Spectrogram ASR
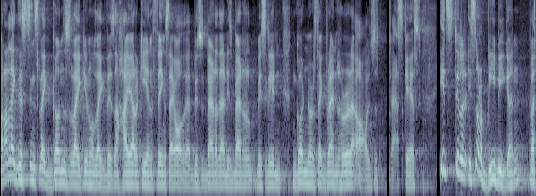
But I like this since like guns like you know like there's a hierarchy and things like oh that this is better that is better basically gunners like Brandon Herrera oh it's just SKS. It's still a, it's not a BB gun but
